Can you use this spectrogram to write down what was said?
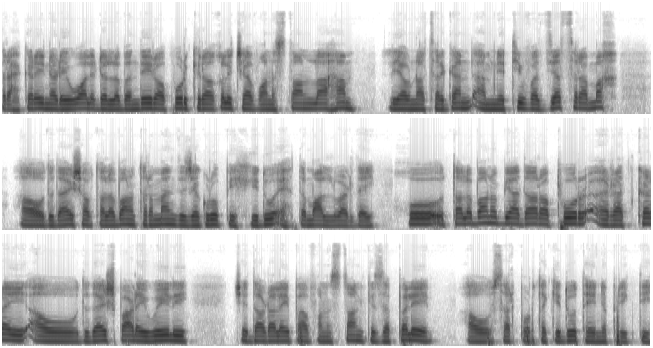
ترهګرۍ نړیوالې ډلبندۍ راپور کې راغلي چې افغانستان لا هم له یو ناڅرګند امنیتي وضعیت سره مخ او د داعش او طالبانو ترمنځ د جګړو پېښېدو احتمال لوړ دی. خو طالبانو بیا دا راپور رد کړی او د داعش په اړه یې ویلي چې دا ډله یې په افغانستان کې ځپلې او سرپورته کېدو ته یې نه پرېږدي.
